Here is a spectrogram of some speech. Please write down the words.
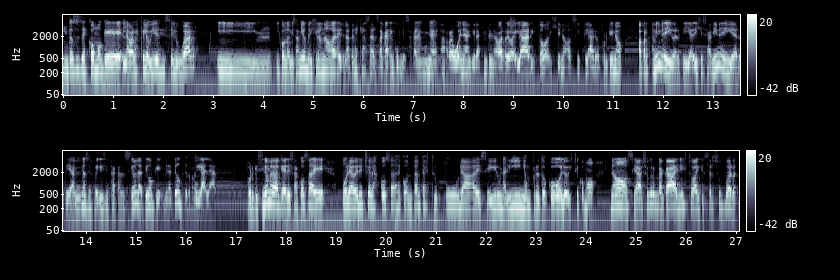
entonces es como que la verdad es que lo vi desde ese lugar y, cuando mis amigos me dijeron, no, dale, la tenés que hacer, sacar en cumbia, sacar en cumbia, que está re buena, que la gente la va a rebailar y todo, dije, no, sí, claro, ¿por qué no? Aparte, a mí me divertía, dije, si a mí me divierte, a mí me hace feliz esta canción, la tengo que, me la tengo que regalar. Porque si no me va a quedar esa cosa de, por haber hecho las cosas de, con tanta estructura, de seguir una línea, un protocolo, ¿viste? Como, no, o sea, yo creo que acá en esto hay que ser súper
